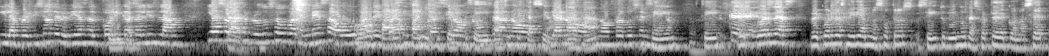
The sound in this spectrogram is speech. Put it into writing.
y la prohibición de bebidas alcohólicas del Islam, ya solo se produce uva de mesa o uva de pacificación, o sea, no, ya no, no producen sí, Sí, recuerdas, recuerdas Miriam, nosotros sí tuvimos la suerte de conocer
